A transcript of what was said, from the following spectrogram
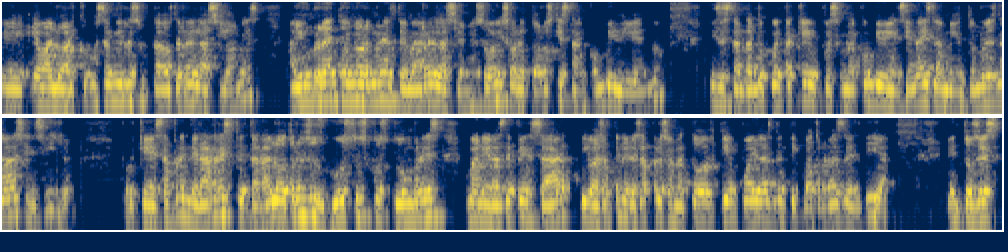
Evaluar cómo están mis resultados de relaciones. Hay un reto enorme en el tema de relaciones hoy, sobre todo los que están conviviendo y se están dando cuenta que pues una convivencia en aislamiento no es nada sencillo porque es aprender a respetar al otro en sus gustos, costumbres, maneras de pensar y vas a tener esa persona todo el tiempo ahí las 24 horas del día. Entonces,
